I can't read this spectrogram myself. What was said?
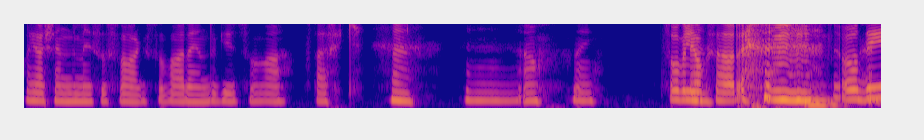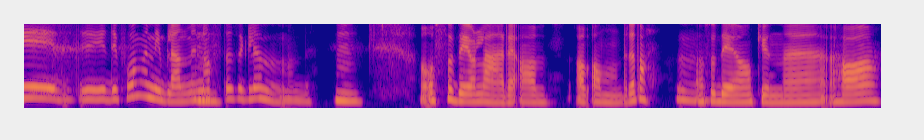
och jag kände mig så svag så var det ändå Gud som var stark. Mm. Eh, ja, nej. Så vill jag også också ha det. Mm. Mm. Och det, det, det får man ibland, men ofte ofta så glömmer man det. Mm. Og også det å lære av, av andre, da. Mm. Altså det å kunne ha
